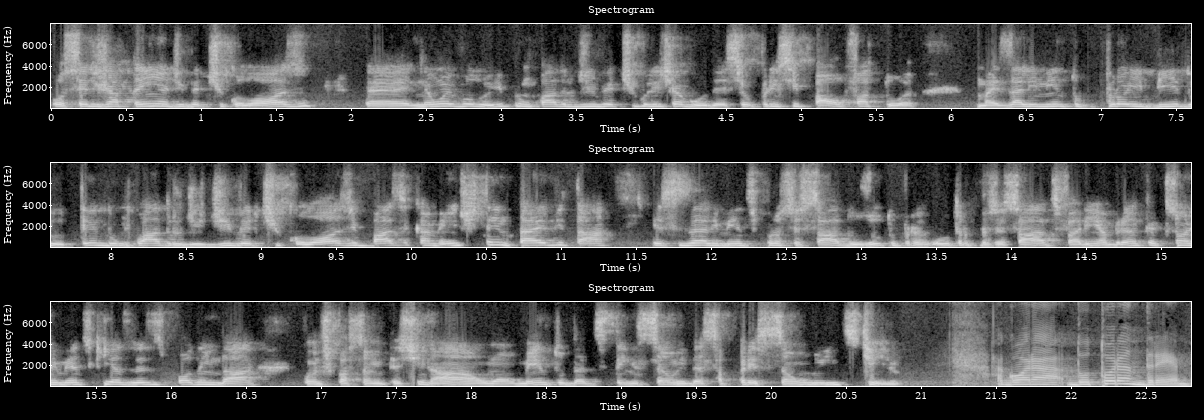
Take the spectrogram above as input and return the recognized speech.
ou se ele já tenha diverticulose, é, não evoluir para um quadro de diverticulite aguda. Esse é o principal fator. Mas alimento proibido, tendo um quadro de diverticulose, basicamente tentar evitar esses alimentos processados, ultraprocessados, farinha branca, que são alimentos que às vezes podem dar constipação intestinal, um aumento da distensão e dessa pressão no intestino. Agora, doutor André,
